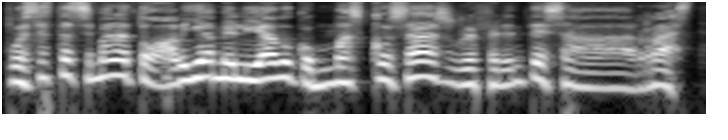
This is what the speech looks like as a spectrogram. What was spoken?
pues esta semana todavía me he liado con más cosas referentes a Rust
